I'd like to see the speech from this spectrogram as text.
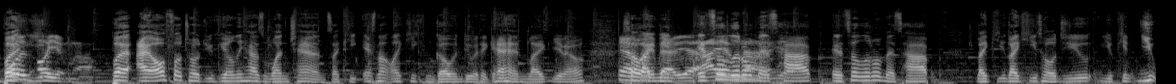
But oh, y- oh but I also told you he only has one chance. Like he, it's not like he can go and do it again. Like you know. Yeah, so I mean, that. Yeah, it's I a little not- mishap. It's a little mishap. Like like he told you, you can you.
